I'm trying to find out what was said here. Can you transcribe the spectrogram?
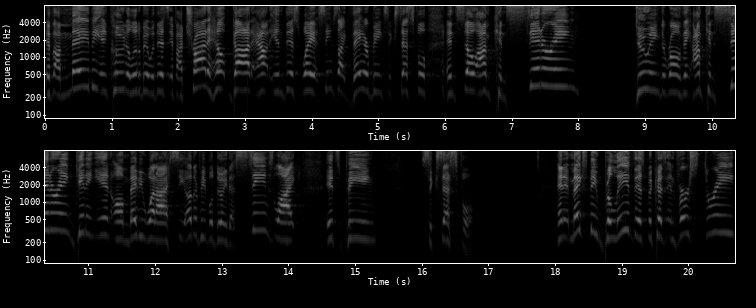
if I maybe include a little bit with this, if I try to help God out in this way, it seems like they are being successful. And so I'm considering doing the wrong thing. I'm considering getting in on maybe what I see other people doing that seems like it's being successful. And it makes me believe this because in verse 3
